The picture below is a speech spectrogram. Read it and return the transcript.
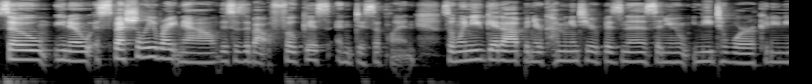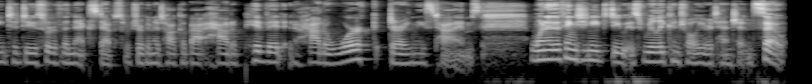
So, you know, especially right now, this is about focus and discipline. So, when you get up and you're coming into your business and you need to work and you need to do sort of the next steps, which we're going to talk about how to pivot and how to work during these times times. One of the things you need to do is really control your attention. So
